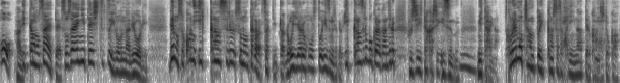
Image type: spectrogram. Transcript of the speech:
をはい一旦抑えて素材に徹しつついろんな料理。でもそこに一貫するそのだからさっき言ったロイヤルホストイズムじゃなくて一貫する僕らが感じる藤井隆イズムみたいな。これもちゃんと一貫した作品になってる感じとか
